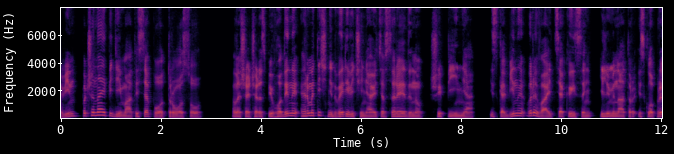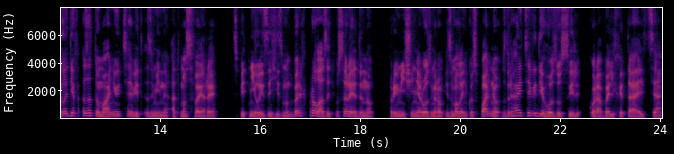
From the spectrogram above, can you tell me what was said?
Він починає підійматися по тросу. Лише через півгодини герметичні двері відчиняються всередину, шипіння. Із кабіни виривається кисень, ілюмінатор і склоприладів затуманюються від зміни атмосфери. Спітнілий Зигізмундберг пролазить усередину. Приміщення розміром із маленьку спальню здригається від його зусиль, корабель хитається.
